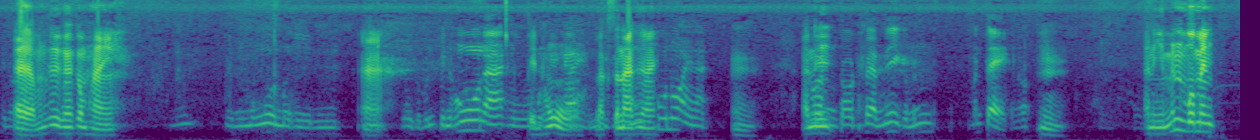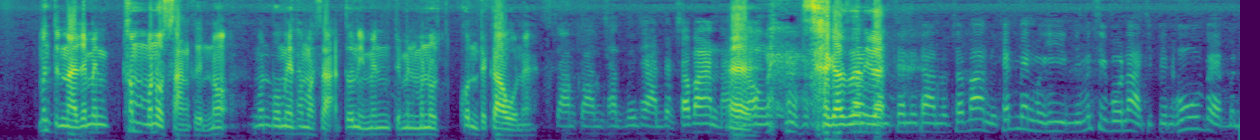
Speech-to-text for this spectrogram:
พี่น้องเออมันคือกันกำไฮเป็นมงงนมาเห็นอ่าเลยก็มันเป็นหู้นะเป็นหู้ลักษณะคือไงหู้น้อยนะอืมอันนี้ตอนแบบนี้ก็มันมันแตกเนาะอืมอันนี้มันโบแมนมันจะน่าจะเป็นคำมนุษย์สร้างขึ้นเนาะ มันโบแมนธรรมศาสตร์ตัวนี้มันจะเป็นมนุษย์คนแต่เก่านะตามการชันนิทานแบบชาวบ้านนะเออน้องสาการตามนี่กาละรชันนิทานแบบชาวบ้านนี่แค่แม่นบางทีนี่มันสิโบน่าจะเป็นหู้แบบมัน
